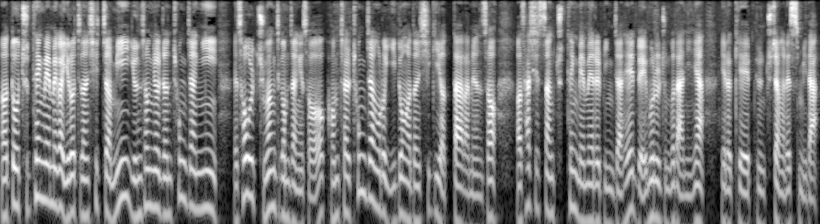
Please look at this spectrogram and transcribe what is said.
어, 또 주택 매매가 이뤄지던 시점이 윤석열 전 총장이 서울중앙지검장에서 검찰총장으로 이동하던 시기였다라면서 어, 사실상 주택 매매를 빙자해 뇌물을 준 것 아니냐 이렇게 주장을 했습니다.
